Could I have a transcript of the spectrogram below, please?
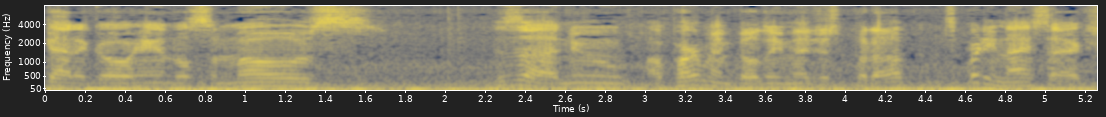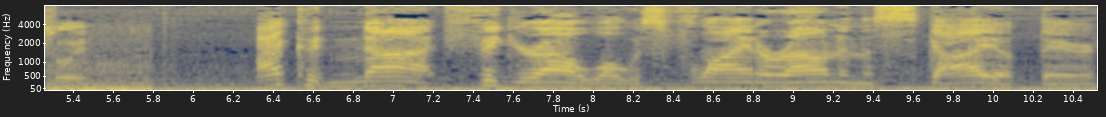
Gotta go handle some mows. This is a new apartment building they just put up. It's pretty nice, actually. I could not figure out what was flying around in the sky up there.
